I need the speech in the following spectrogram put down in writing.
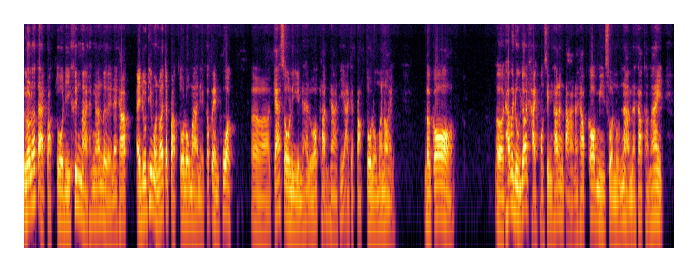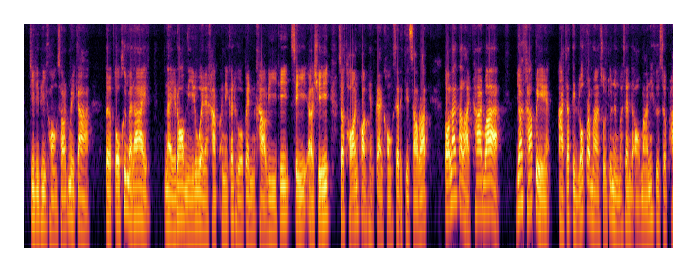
แล้วแต่ปรับตัวดีขึ้นมาทั้งนั้นเลยนะครับไอ้ดูที่เหมือนว่าจะปรับตัวลงมาเนี่ยก็เป็นพวก แก๊สโซลีนนะฮะหรือว่าพลังงานที่อาจจะปรับตัวลงมาหน่อย แล้วก็ถ้าไปดูยอดขายของสินค้าต่างๆนะครับก็มีส่วนหนุนนำนะครับทำให้ GDP ของสหรัฐอเมริกาเติบโตขึ้นมาได้ในรอบนี้ด้วยนะครับ อันนี้ก็ถือว่าเป็นข่าวดีที่ซีชี้สะท้อนความแข็งแกร่งของเศรษฐกิจสหรัฐ ตอนแรกตลาดคาดว่ายอดค้าปลีกเนี่ยอาจจะติดลบประมาณ 0.1%แต่ออกมา นี่คือเซอร์ไพร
